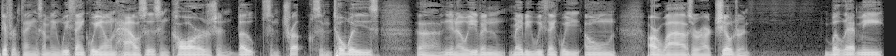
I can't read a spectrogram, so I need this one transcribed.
different things. I mean, we think we own houses and cars and boats and trucks and toys. Uh, you know, even maybe we think we own our wives or our children. But let me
